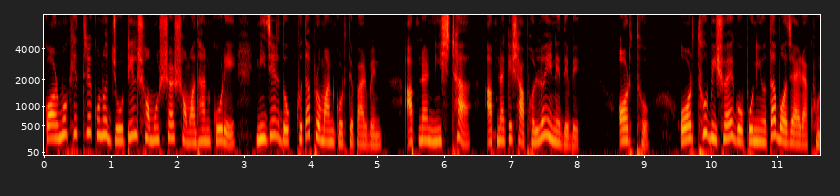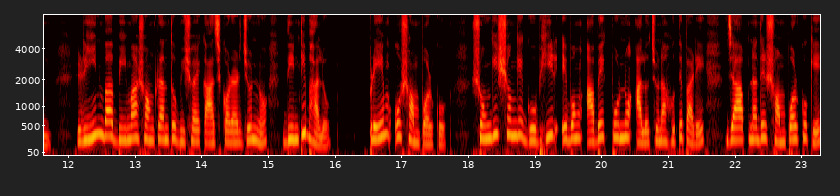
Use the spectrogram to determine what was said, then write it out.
কর্মক্ষেত্রে কোনো জটিল সমস্যার সমাধান করে নিজের দক্ষতা প্রমাণ করতে পারবেন। আপনার নিষ্ঠা আপনাকে সাফল্য এনে দেবে। অর্থ অর্থ বিষয়ে গোপনীয়তা বজায় রাখুন। ঋণ বা বীমা সংক্রান্ত বিষয়ে কাজ করার জন্য দিনটি ভালো। প্রেম ও সম্পর্ক। সঙ্গীর সঙ্গে গভীর এবং আবেগপূর্ণ আলোচনা হতে পারে, যা আপনাদের সম্পর্ককে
